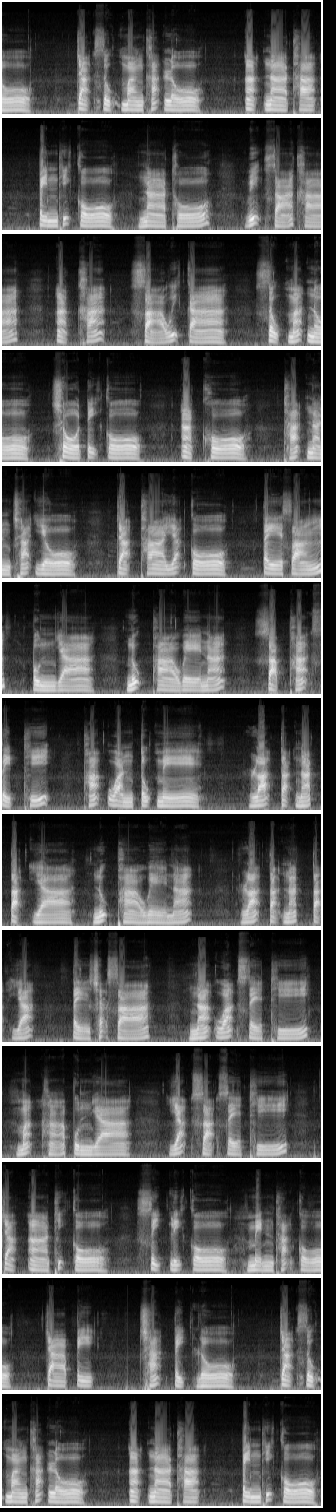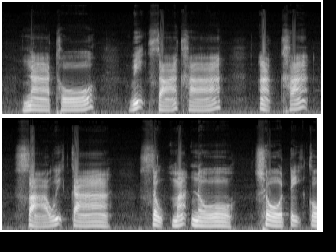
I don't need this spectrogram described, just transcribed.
จะสุมังคะโล อนาทะปินทิโก นาโถ วิสาขาอัคคะสาวิกา สุมะโน โชติโก อัคโคทะนัญชะโย จะทายโก เตสัง ปุญญา นุภาเวนะ สัพพสิทธิ พระวันตุเมละตะนัตตะยา นุภาเวนะละตะนัตตะยะ เตชะสา นวะเศรษฐี มหาปุญญา ยะสะเศรษฐี จะอาทิโก สิลิโก เมนทะโก จาปิชะติโล จะสุมังคะโล อนาทะปินทิโก นาโถ วิสาขาอัคคะสาวิกา สุมะโน โชติโก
